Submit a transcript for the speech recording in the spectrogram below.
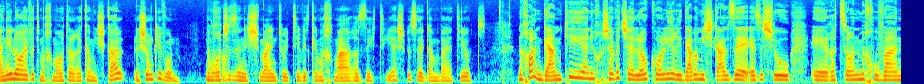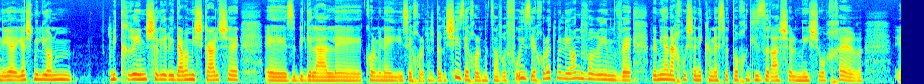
אני לא אוהבת מחמאות על רקע משקל לשום כיוון. למרות נכון. שזה נשמע אינטואיטיבית כמחמאה רזית, יש בזה גם בעייתיות. נכון, גם כי אני חושבת שלא כל ירידה במשקל זה איזשהו אה, רצון מכוון, יש מיליון מקרים של ירידה במשקל שזה אה, בגלל אה, כל מיני, זה יכול להיות משבר אישי, זה יכול להיות מצב רפואי, זה יכול להיות מיליון דברים, ו, ומי אנחנו שניכנס לתוך גזרה של מישהו אחר. אמ,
